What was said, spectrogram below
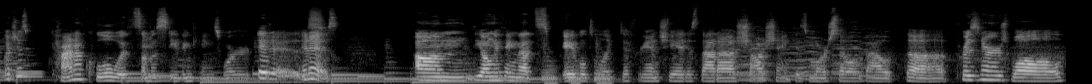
which is kind of cool with some of Stephen King's work. It is. It is. Um, the only thing that's able to like differentiate is that uh, Shawshank is more so about the prisoners, while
